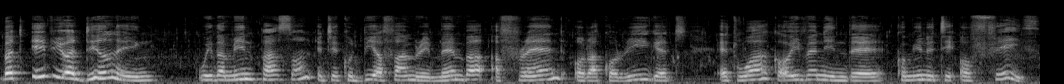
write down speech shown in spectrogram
But if you are dealing with a mean person, it could be a family member, a friend, or a colleague at, at work, or even in the community of faith,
